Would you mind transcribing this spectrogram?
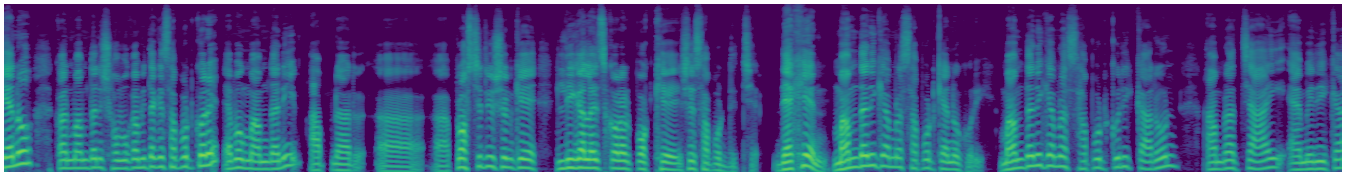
কেন? কারণ মামদানি সমকামিতাকে সাপোর্ট করে এবং মামদানি আপনার প্রস্টিটিউশনকে লিগালাইজ করার পক্ষে সে সাপোর্ট দিচ্ছে। দেখেন, মামদানিকে আমরা সাপোর্ট কেন করি? মামদানিকে আমরা সাপোর্ট করি কারণ আমরা চাই আমেরিকা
